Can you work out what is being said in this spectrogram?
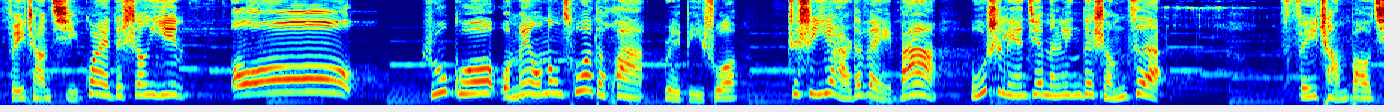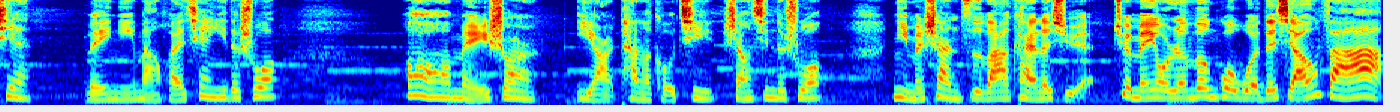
非常奇怪的声音。哦，如果我没有弄错的话，瑞比说：“这是伊尔的尾巴，不是连接门铃的绳子。”非常抱歉，维尼满怀歉意地说：“哦，没事儿。”伊尔叹了口气，伤心地说：“你们擅自挖开了雪，却没有人问过我的想法。”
